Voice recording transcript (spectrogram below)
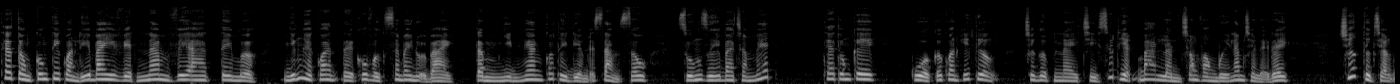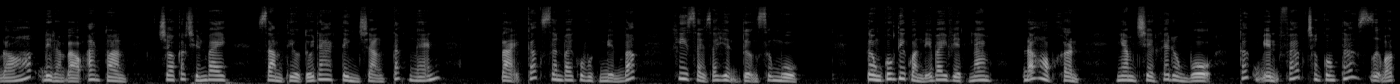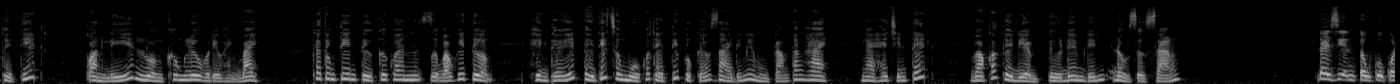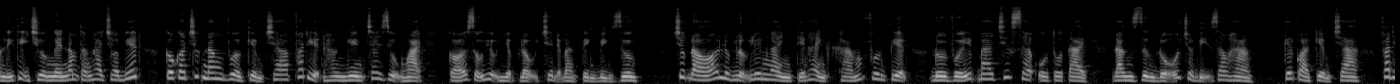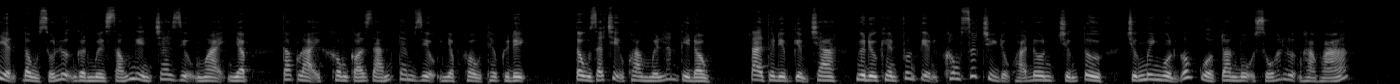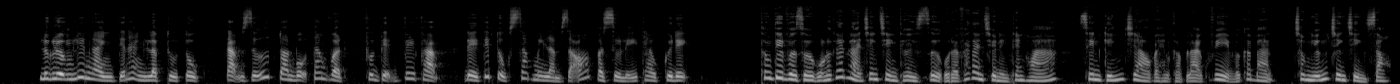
Theo Tổng công ty Quản lý bay Việt Nam VATM, những ngày qua tại khu vực sân bay Nội Bài, tầm nhìn ngang có thời điểm đã giảm sâu xuống dưới 300 mét. Theo thống kê của cơ quan khí tượng, trường hợp này chỉ xuất hiện 3 lần trong vòng 10 năm trở lại đây. Trước thực trạng đó, để đảm bảo an toàn cho các chuyến bay, giảm thiểu tối đa tình trạng tắc nghẽn tại các sân bay khu vực miền Bắc khi xảy ra hiện tượng sương mù. Tổng công ty Quản lý bay Việt Nam đã họp khẩn nhằm triển khai đồng bộ các biện pháp trong công tác dự báo thời tiết – quản lý luồng không lưu và điều hành bay. Theo thông tin từ cơ quan dự báo khí tượng, hình thế thời tiết sương mù có thể tiếp tục kéo dài đến ngày 8 tháng 2, ngày 29 Tết, vào các thời điểm từ đêm đến đầu giờ sáng. Đại diện Tổng cục Quản lý thị trường ngày 5 tháng 2 cho biết, cơ quan chức năng vừa kiểm tra phát hiện hàng nghìn chai rượu ngoại có dấu hiệu nhập lậu trên địa bàn tỉnh Bình Dương. Trước đó, lực lượng liên ngành tiến hành khám phương tiện đối với 3 chiếc xe ô tô tải đang dừng đỗ chuẩn bị giao hàng. Kết quả kiểm tra, phát hiện tổng số lượng gần 16.000 chai rượu ngoại nhập các loại không có dán tem rượu nhập khẩu theo quy định. Tổng giá trị khoảng 15 tỷ đồng. Tại thời điểm kiểm tra, người điều khiển phương tiện không xuất trình được hóa đơn, chứng từ chứng minh nguồn gốc của toàn bộ số lượng hàng hóa. Lực lượng liên ngành tiến hành lập thủ tục, tạm giữ toàn bộ tăng vật, phương tiện vi phạm để tiếp tục xác minh làm rõ và xử lý theo quy định. Thông tin vừa rồi cũng đã khép lại chương trình thời sự của Đài Phát thanh Truyền hình Thanh Hóa. Xin kính chào và hẹn gặp lại quý vị và các bạn trong những chương trình sau.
